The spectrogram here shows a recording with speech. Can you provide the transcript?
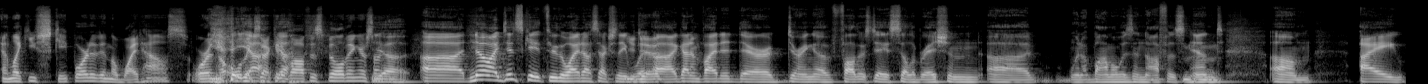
and like you skateboarded in the White House or in the old Yeah, executive yeah. office building or something. Yeah. Uh, no, I did skate through the White House actually. You did? Uh, I got invited there during a Father's Day celebration uh, when Obama was in office, Mm-hmm. and um, I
